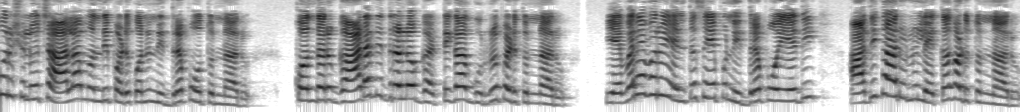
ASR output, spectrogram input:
పురుషులు చాలా మంది పడుకొని నిద్రపోతున్నారు. కొందరు గాఢ నిద్రలో గట్టిగా గుర్రు పెడుతున్నారు. ఎవరెవరు ఎంతసేపు నిద్రపోయేది? అధికారులు లెక్కగడుతున్నారు.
